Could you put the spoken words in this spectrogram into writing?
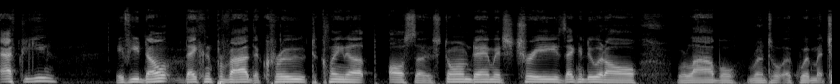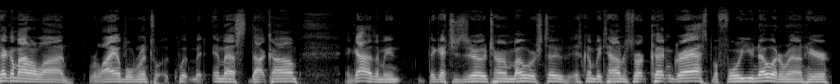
after you. If you don't, they can provide the crew to clean up also. Storm damage, trees, they can do it all reliable rental equipment. Check them out online, reliable rental equipment, reliablerentalequipmentms.com. And guys, I mean, they got your zero turn mowers too. It's going to be time to start cutting grass before you know it around here.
